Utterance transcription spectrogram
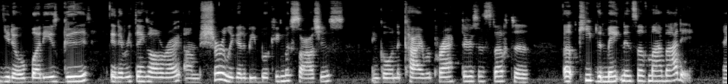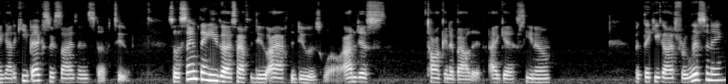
you know, Buddy is good and everything's all right, I'm surely going to be booking massages and going to chiropractors and stuff to upkeep the maintenance of my body. I got to keep exercising and stuff too. So the same thing you guys have to do, I have to do as well. I'm just talking about it, I guess, you know. But thank you guys for listening.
